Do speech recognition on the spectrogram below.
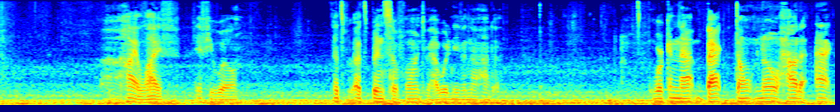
uh, high life, if you will. That's that's been so foreign to me. I wouldn't even know how to work in that back. Don't know how to act.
